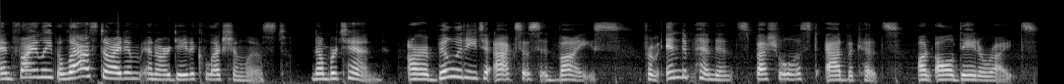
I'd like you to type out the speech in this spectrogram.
And finally, the last item in our data collection list, number 10, our ability to access advice from independent specialist advocates on all data rights.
